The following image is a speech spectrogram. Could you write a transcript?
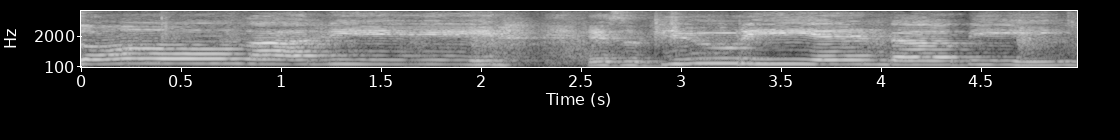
Cause all I need is a beauty and a beast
